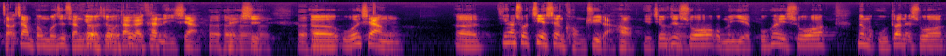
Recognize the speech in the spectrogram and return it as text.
早上彭博士传给我的时候，我大概看了一下。对，是。呃，我想，呃，应该说戒慎恐惧了哈。也就是说，我们也不会说那么武断的说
